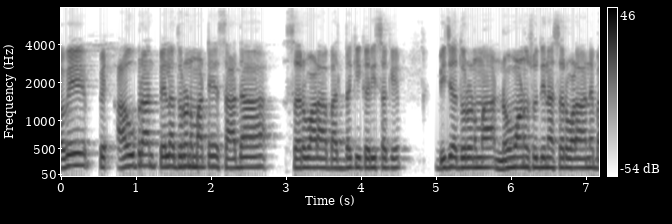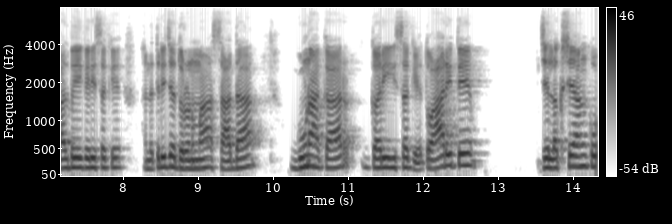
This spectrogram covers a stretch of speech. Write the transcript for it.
હવે આ ઉપરાંત પહેલા ધોરણ માટે સાદા સરવાળા બાદબાકી કરી શકે, બીજા ધોરણમાં નવ્વાણું સુધીના સરવાળા અને બાદબાકી કરી શકે, અને ત્રીજા ધોરણમાં સાદા ગુણાકાર કરી શકે. તો આ રીતે જે લક્ષ્યાંકો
